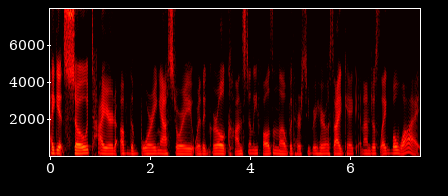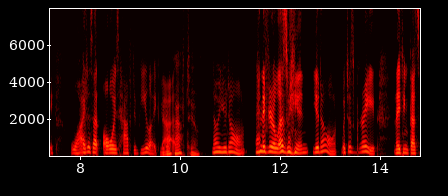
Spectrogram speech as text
I get so tired of the boring ass story where the girl constantly falls in love with her superhero sidekick, and I'm just like, but why? Why does that always have to be like that? You don't have to. No, you don't. And if you're a lesbian, you don't, which is great. And I think that's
